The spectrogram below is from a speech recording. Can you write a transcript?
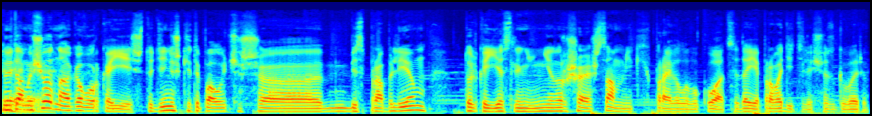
ну и там э. еще одна оговорка есть, что денежки ты получишь э, без проблем, только если не нарушаешь сам никаких правил эвакуации. Да, я про водителя сейчас говорю.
